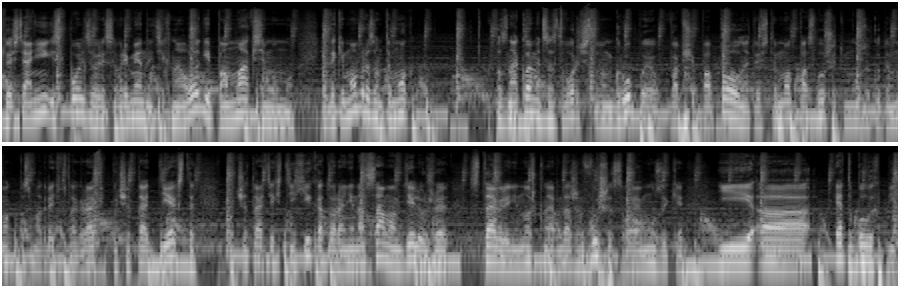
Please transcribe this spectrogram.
То есть они использовали современные технологии по максимуму. И таким образом ты мог познакомиться с творчеством группы вообще по полной. То есть ты мог послушать музыку, ты мог посмотреть фотографии, почитать тексты, почитать их стихи, которые они на самом деле уже ставили немножко, наверное, даже выше своей музыки. И э, это был их пик.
